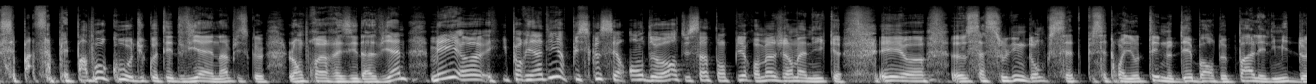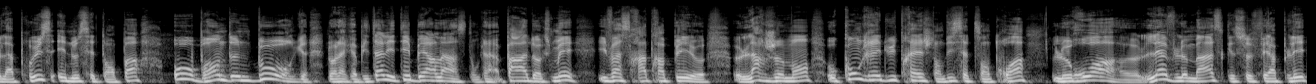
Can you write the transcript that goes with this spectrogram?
C'est pas, ça plaît pas beaucoup du côté de Vienne, hein, puisque l'empereur réside à Vienne. Mais euh, il peut rien dire puisque c'est en dehors du Saint-Empire romain germanique. Et euh, euh, ça souligne donc cette, que cette royauté ne déborde pas les limites de la Prusse et ne s'étend pas au Brandenburg, dont la capitale était Berlin. C'est donc un paradoxe. Mais il va se rattraper euh, largement au congrès d'Utrecht en 1703. Le roi lève le masque et se fait appeler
